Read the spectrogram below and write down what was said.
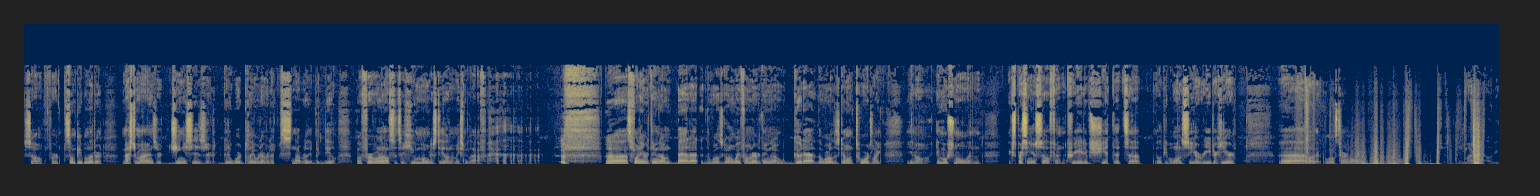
So for some people that are masterminds or geniuses or good at wordplay, or whatever, that's not really a big deal. But for everyone else, it's a humongous deal, and it makes me laugh. Uh, it's funny. Everything that I'm bad at, the world's going away from, and everything that I'm good at, the world is going towards. Like, you know, emotional and expressing yourself and creative shit that uh, other people want to see or read or hear. Uh, I love it. The world's turning on. Just in my reality,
